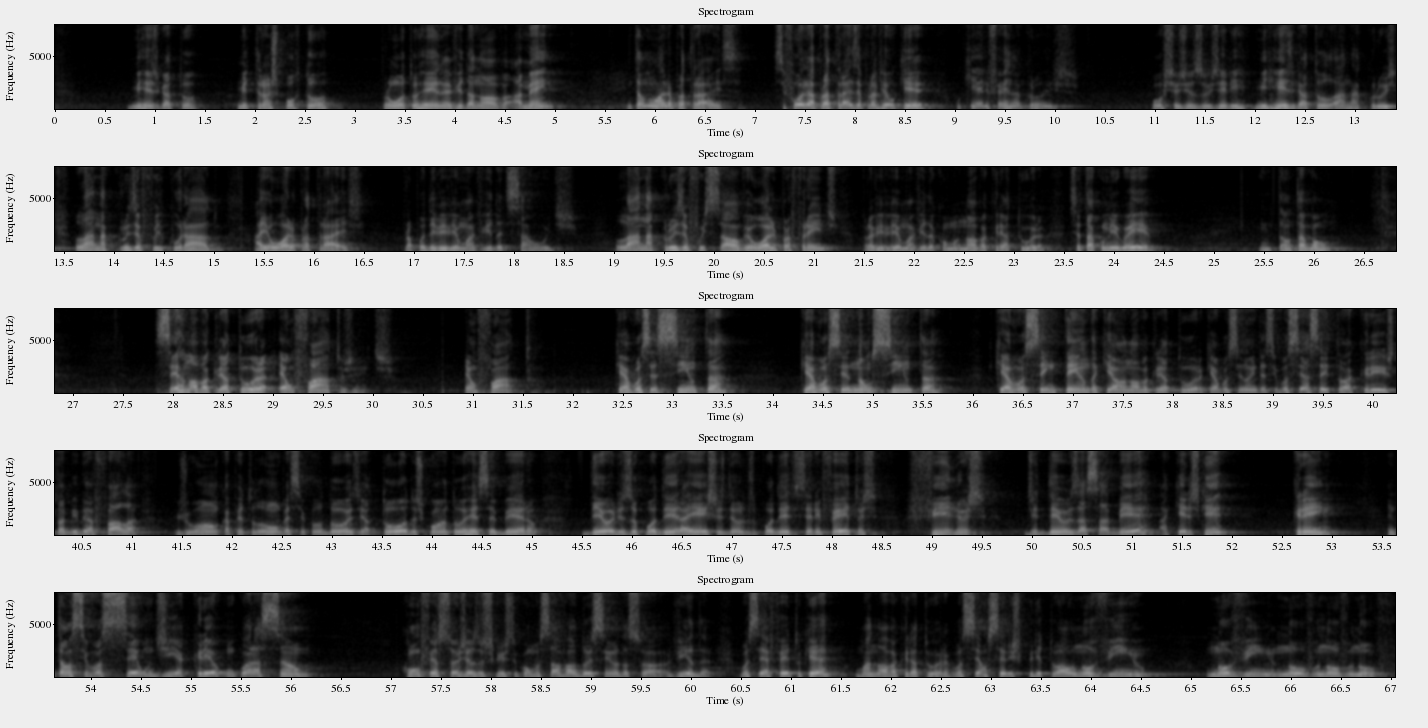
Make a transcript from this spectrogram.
me resgatou, me transportou para um outro reino, é vida nova. Amém? Então não olha para trás. Se for olhar para trás é para ver o quê? O que ele fez na cruz. Poxa, Jesus, ele me resgatou lá na cruz. Lá na cruz eu fui curado. Aí eu olho para trás para poder viver uma vida de saúde. Lá na cruz eu fui salvo. Eu olho para frente para viver uma vida como nova criatura. Você está comigo aí? Então tá bom. Ser nova criatura é um fato, gente. É um fato. Quer você sinta, quer você não sinta, quer você entenda que é uma nova criatura, quer você não entenda. Se você aceitou a Cristo, a Bíblia fala, João capítulo 1, versículo 12, a todos quanto o receberam, deu-lhes o poder, a estes deu-lhes o poder de serem feitos filhos de Deus, a saber, aqueles que creem. Então, se você um dia creu com o coração, confessou Jesus Cristo como Salvador e Senhor da sua vida, você é feito o quê? Uma nova criatura. Você é um ser espiritual novinho, novinho, novo, novo, novo.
